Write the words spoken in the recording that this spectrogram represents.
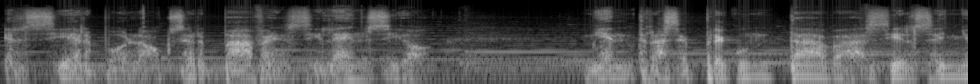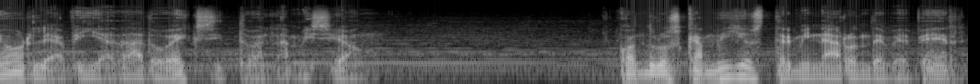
El siervo la observaba en silencio, mientras se preguntaba si el Señor le había dado éxito en la misión. Cuando los camellos terminaron de beber,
